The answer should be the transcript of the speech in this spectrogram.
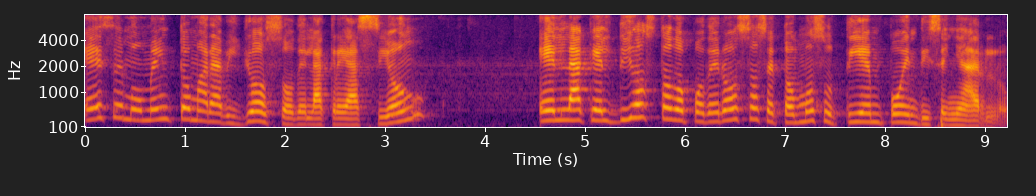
ese momento maravilloso de la creación en la que el Dios Todopoderoso se tomó su tiempo en diseñarlo.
